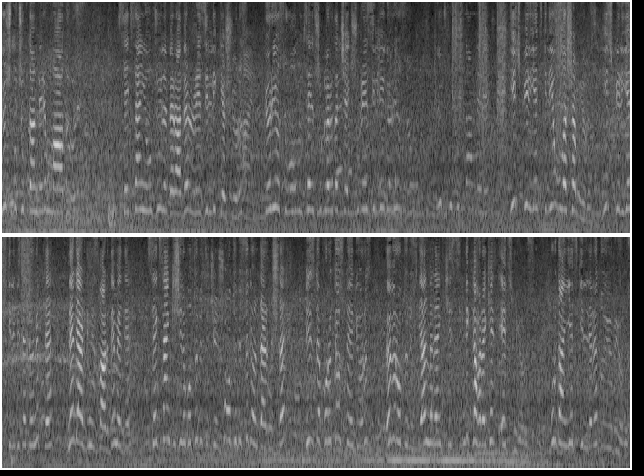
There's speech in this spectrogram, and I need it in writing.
Üç buçuktan beri mağduruz. 80 yolcuyla beraber rezillik yaşıyoruz. Görüyorsun oğlum sen şuraları da çek. Şu rezilliği görüyorsun. Üç buçuktan beri hiçbir yetkiliye ulaşamıyoruz. Hiçbir yetkili bize dönüp de ne derdiniz var demedi. 80 kişilik otobüs için şu otobüsü göndermişler. Biz de protesto ediyoruz. Öbür otobüs gelmeden kesinlikle hareket etmiyoruz. Buradan yetkililere duyuruyoruz.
